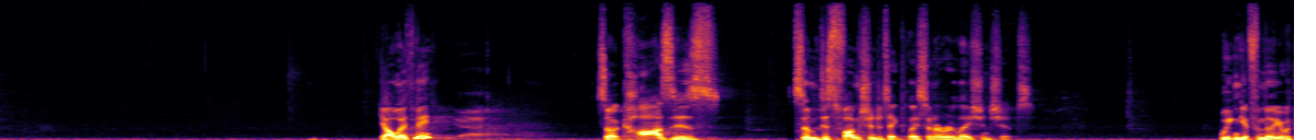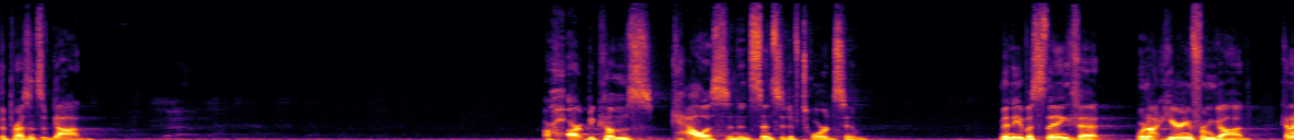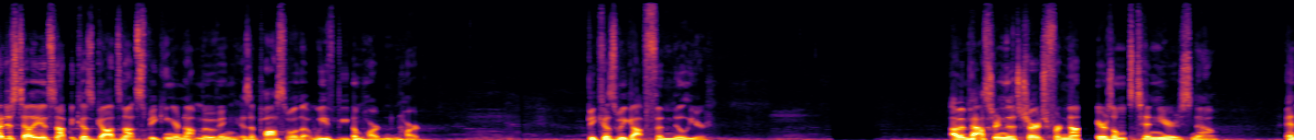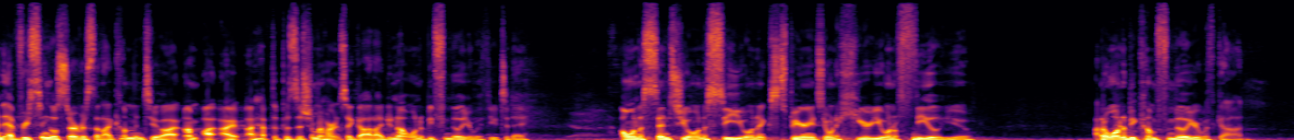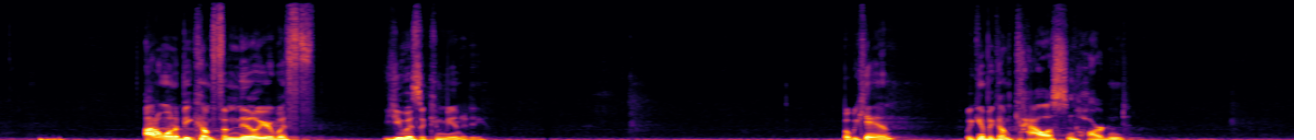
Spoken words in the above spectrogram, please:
Y'all with me? Yeah. So it causes some dysfunction to take place in our relationships we can get familiar with the presence of God. Our heart becomes callous and insensitive towards Him. Many of us think that we're not hearing from God. Can I just tell you, it's not because God's not speaking or not moving. Is it possible that we've become hardened in heart? Because we got familiar. I've been pastoring this church for nine years, almost 10 years now. And every single service that I come into, I, I, I have to position my heart and say, God, I do not want to be familiar with you today. I want to sense you, I want to see you, I want to experience you, I want to hear you, I want to feel you. I don't want to become familiar with God. I don't want to become familiar with you as a community. But we can. We can become callous and hardened,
